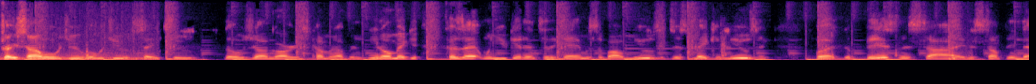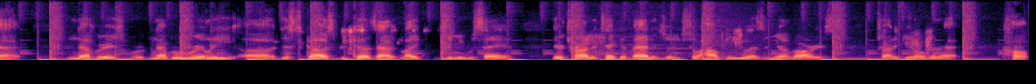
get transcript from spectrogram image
Trey Sean, what would you what would you say to those young artists coming up and you know make it because that when you get into the game it's about music just making music but the business side is something that never is never really uh, discussed because I, like jimmy was saying they're trying to take advantage of you. So how can you as a young artist try to get over that hump?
